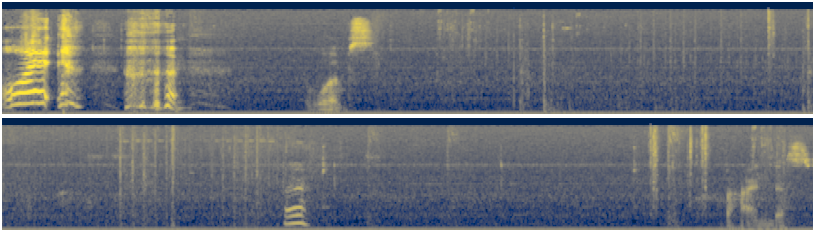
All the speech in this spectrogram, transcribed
What? Whoops. Uh, Behind us.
